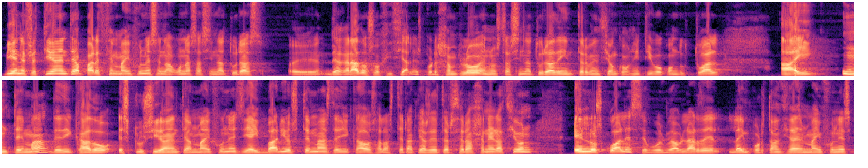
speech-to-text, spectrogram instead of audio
Bien, efectivamente aparece mindfulness en algunas asignaturas eh, de grados oficiales. Por ejemplo, en nuestra asignatura de intervención cognitivo-conductual hay un tema dedicado exclusivamente al mindfulness y hay varios temas dedicados a las terapias de tercera generación en los cuales se vuelve a hablar de la importancia del mindfulness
